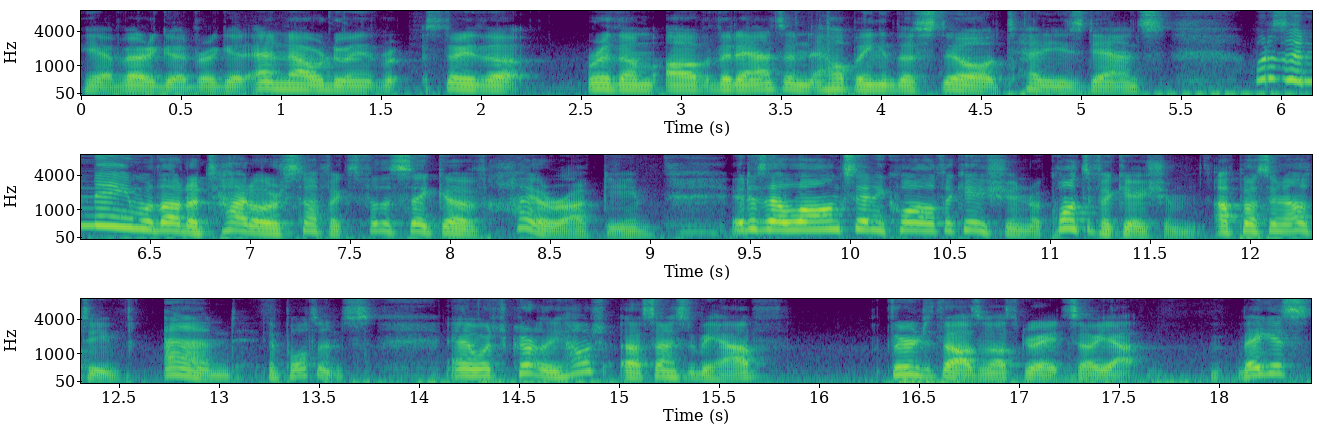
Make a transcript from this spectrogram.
Yeah, very good, very good. And now we're doing study the rhythm of the dance and helping the still Teddy's dance. What is a name without a title or suffix for the sake of hierarchy? It is a long-standing qualification or quantification of personality and importance. And which currently, how much uh, science do we have? 300,000, that's great. So yeah, Vegas,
